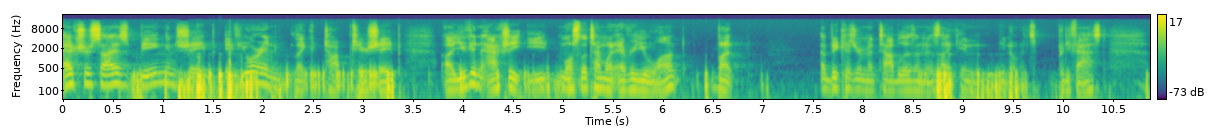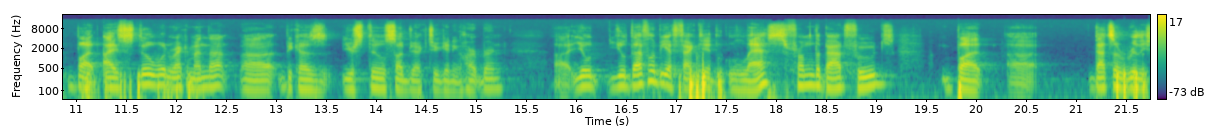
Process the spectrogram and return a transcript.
Exercise being in shape if you are in like top tier shape uh, you can actually eat most of the time whatever you want but uh, because your metabolism is like in you know it's pretty fast. But i still wouldn't recommend that uh, because you're still subject to getting heartburn uh, you'll you'll definitely be affected less from the bad foods, but uh, that's a really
